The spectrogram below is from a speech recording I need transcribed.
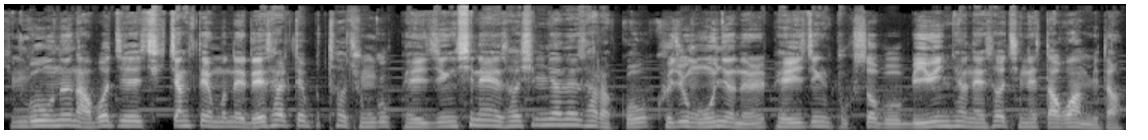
김고은은 아버지의 직장 때문에 4살 때부터 중국 베이징 시내에서 10년을 살았고 그중 5년을 베이징 북서부 미윈현에서 지냈다고 합니다.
